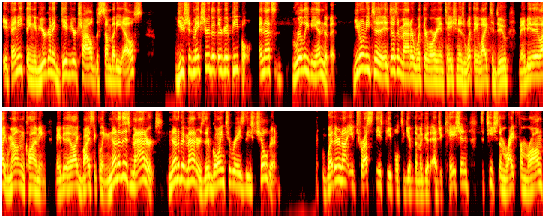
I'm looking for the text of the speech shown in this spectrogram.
if anything, if you're going to give your child to somebody else, you should make sure that they're good people. And that's really the end of it. You don't need to, it doesn't matter what their orientation is, what they like to do. Maybe they like mountain climbing. Maybe they like bicycling. None of this matters. None of it matters. They're going to raise these children. Whether or not you trust these people to give them a good education, to teach them right from wrong,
